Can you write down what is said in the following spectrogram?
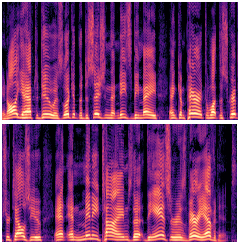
and all you have to do is look at the decision that needs to be made and compare it to what the scripture tells you. And, and many times the, the answer is very evident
